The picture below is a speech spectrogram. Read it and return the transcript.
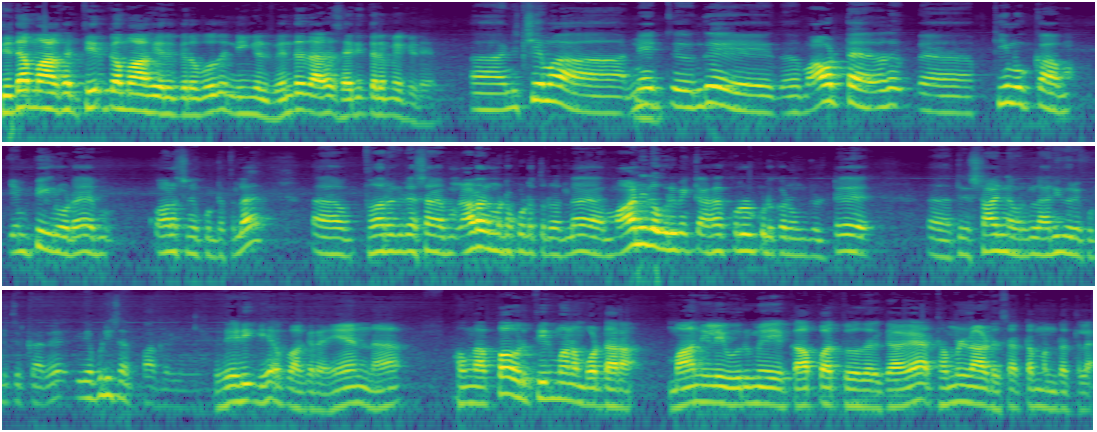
திடமாக தீர்க்கமாக இருக்கிற போது நீங்கள் வென்றதாக சரித்திரமே கிடையாது. ஆஹ் நிச்சயமா நேற்று வந்து மாவட்ட அதாவது திமுக எம்பிகளோட ஆலோசனை கூட்டத்தில் நாடாளுமன்ற கூட்டத்தொடரில் மாநில உரிமைக்காக குரல் கொடுக்கணும்னு சொல்லிட்டு திரு ஸ்டாலின் அவர்கள் அறிவுரை கொடுத்திருக்காரு. இது எப்படி சார் பார்க்குறீங்க வேடிக்கையாக பார்க்குறேன் ஏன்னா அவங்க அப்பா ஒரு தீர்மானம் போட்டாராம். மாநில உரிமையை காப்பாற்றுவதற்காக தமிழ்நாடு சட்டமன்றத்தில்.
